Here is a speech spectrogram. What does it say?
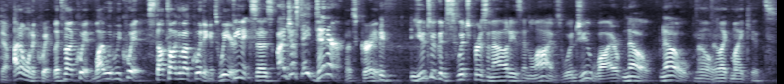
Yeah. I don't want to quit. Let's not quit. Why would we quit? Stop talking about quitting. It's weird. Phoenix says, "I just ate dinner." That's great. If you two could switch personalities and lives, would you? Why? Or, no, no. no, I like my kids.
